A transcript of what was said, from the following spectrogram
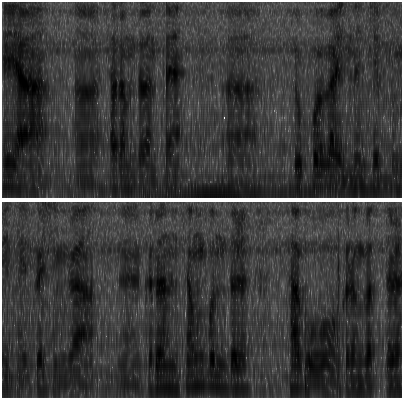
해야 어, 사람들한테 어, 효과가 있는 제품이 될 것인가 예, 그런 성분들하고 그런 것들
